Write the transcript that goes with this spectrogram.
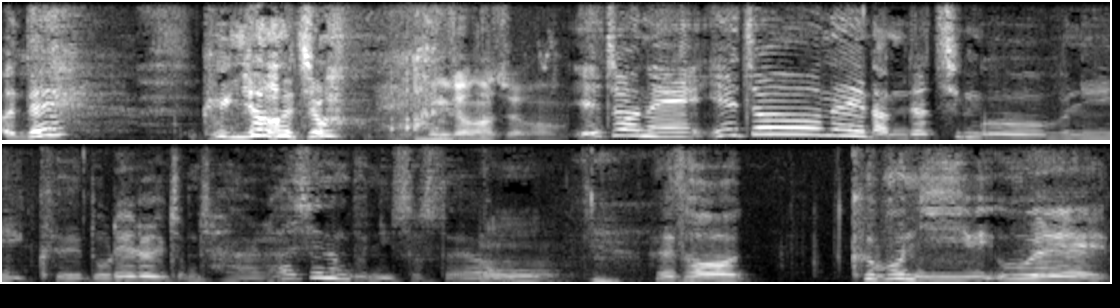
어, 네? 굉장하죠. 굉장하죠. 예전에 예전에 남자친구분이 그 노래를 좀 잘 하시는 분이 있었어요. 오. 그래서 그분 이후에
